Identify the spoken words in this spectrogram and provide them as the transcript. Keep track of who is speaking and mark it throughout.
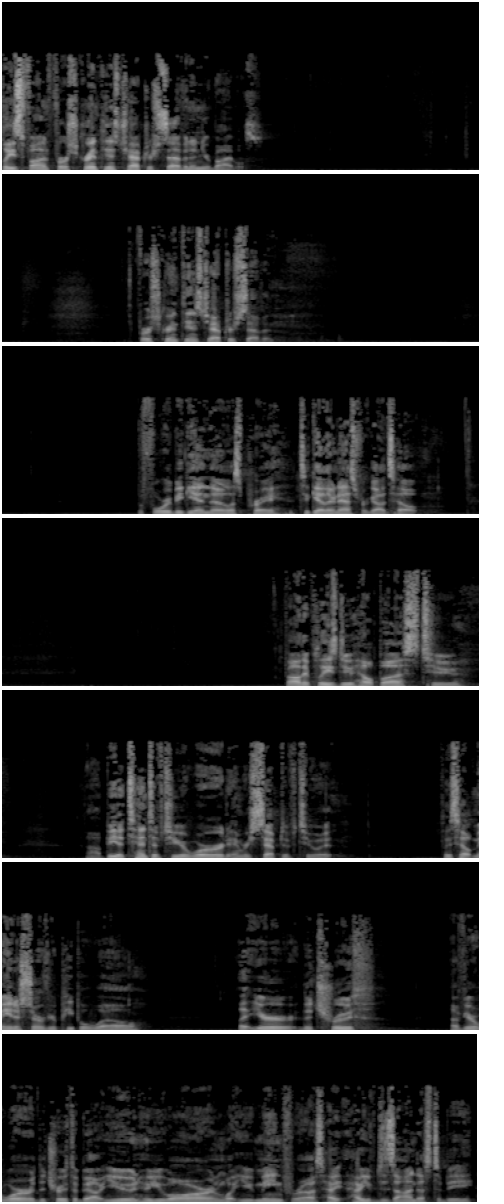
Speaker 1: please find 1 Corinthians chapter 7 in your Bibles. 1 Corinthians chapter 7. Before we begin, though, let's pray together and ask for God's help. Father, please do help us to uh, be attentive to your word and receptive to it. Please help me to serve your people well. Let your the truth of your word, the truth about you and who you are and what you mean for us, how, how you've designed us to be,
